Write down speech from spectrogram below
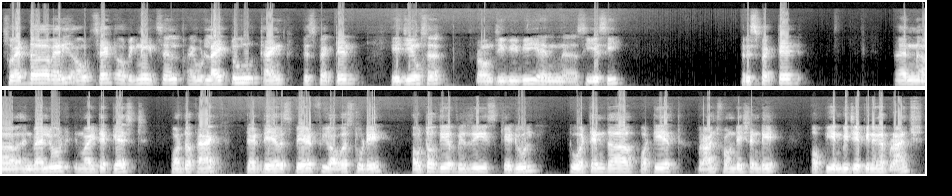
So, at the very outset or beginning itself, I would like to thank respected AGM sir from GVV and uh, CAC, respected and, uh, and valued invited guests for the fact that they have spared few hours today out of their busy schedule to attend the 40th branch foundation day of PNB JP Nagar branch.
